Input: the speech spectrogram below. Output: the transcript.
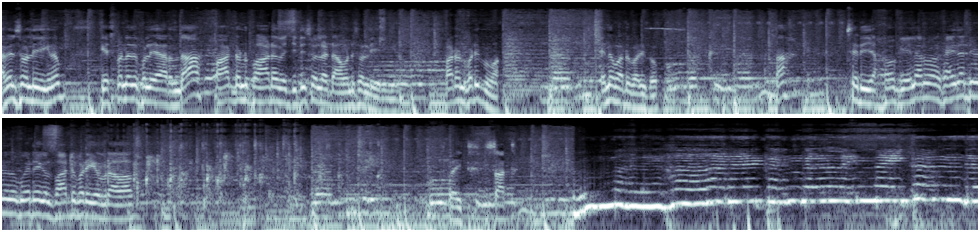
அவன் சொல்லியிருக்கணும். கெஸ் பண்ணது பிள்ளையா இருந்தா பாட்டு ஒன்று பாட வச்சுட்டு சொல்லட்டாம்னு சொல்லியிருக்கணும். பாட்டு ஒன்று படிப்போமா? என்ன பாட்டு படிப்போம்? ஆ சரியா. ஓகே எல்லாரும் கைதட்டி விடுங்க போயிட்டு பாட்டு படிக்க பிராவா ரைட் ஸ்டார்ட் கண்கள் என்னை கண்டதாலே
